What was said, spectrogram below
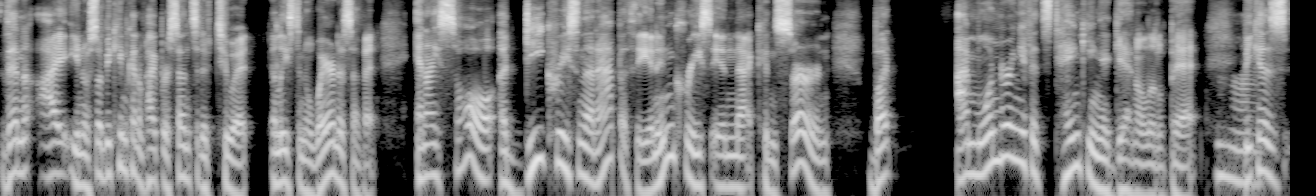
then i you know so i became kind of hypersensitive to it at least an awareness of it and i saw a decrease in that apathy an increase in that concern but i'm wondering if it's tanking again a little bit mm-hmm. because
